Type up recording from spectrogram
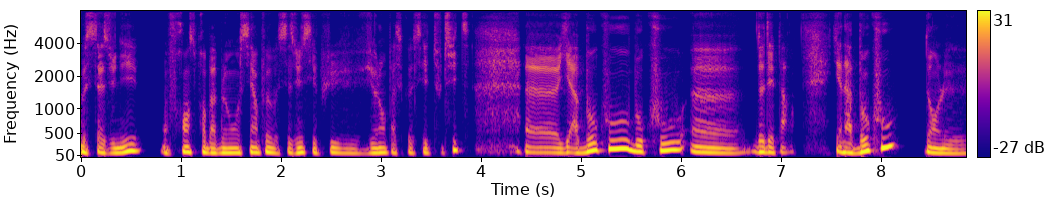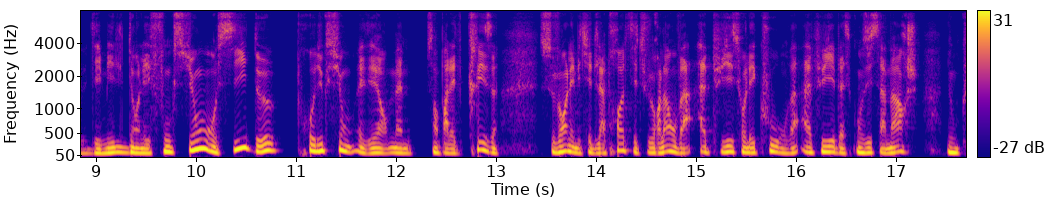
aux États-Unis. En France, probablement aussi un peu. Aux États-Unis, c'est plus violent parce que c'est tout de suite. Euh, Il y a beaucoup, beaucoup euh, de départs. Il y en a beaucoup dans, le, des, mille- dans les fonctions aussi de production. Et d'ailleurs, même sans parler de crise, souvent les métiers de la prod, c'est toujours là, on va appuyer sur les coûts, on va appuyer parce qu'on dit ça marche. Donc,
